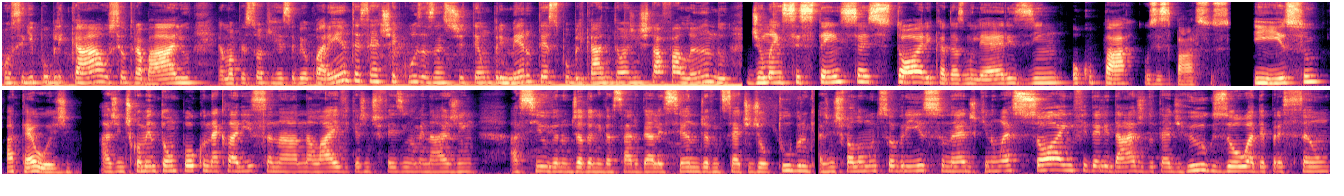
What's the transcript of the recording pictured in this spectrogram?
conseguir publicar o seu trabalho. É uma pessoa que recebeu 47 recusas antes de ter um primeiro texto publicado, então a gente está falando de uma insistência histórica das mulheres em ocupar os espaços. E isso até hoje. A gente comentou um pouco, né, Clarissa, na, na live que a gente fez em homenagem a Silvia no dia do aniversário dela esse ano, dia 27 de outubro. A gente falou muito sobre isso, né, de que não é só a infidelidade do Ted Hughes ou a depressão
